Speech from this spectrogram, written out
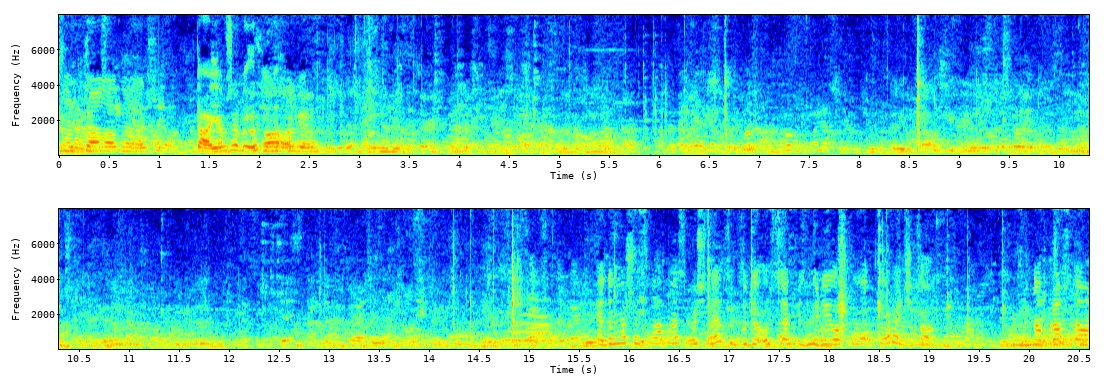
Ну. Так, я вже вилила. окей. Я думаю, що саме смачне це буде ось ця підгоріла корочка. Ну просто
